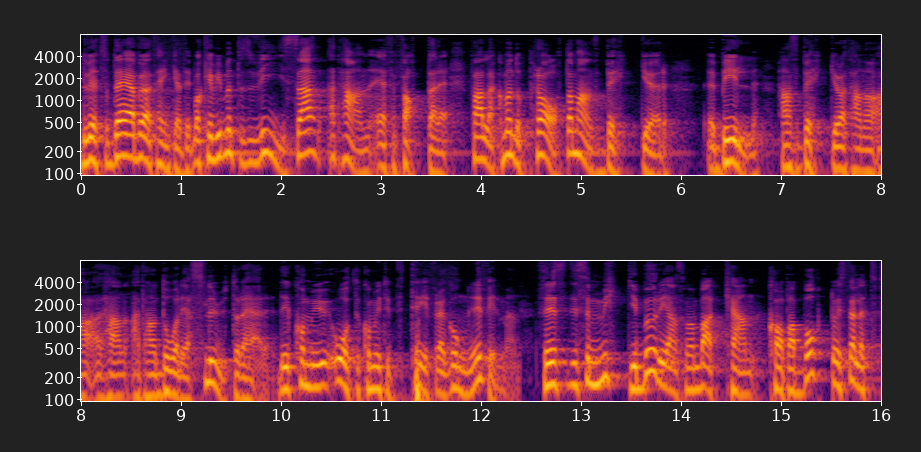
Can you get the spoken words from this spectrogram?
Du vet, så där började jag tänka typ, okej okay, vi behöver inte visa att han är författare. För alla kommer ändå prata om hans böcker, Bill, hans böcker och att han har, att han, att han har dåliga slut och det här. Det kommer ju, återkommer ju typ tre, fyra gånger i filmen. Så det är, det är så mycket i början som man bara kan kapa bort och istället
